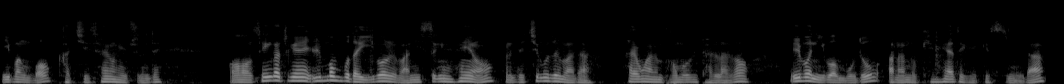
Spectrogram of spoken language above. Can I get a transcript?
이 방법 같이 사용해 주는데 어, 선생님 같은 경우에 1번보다 2번을 많이 쓰긴 해요. 그런데 친구들마다 사용하는 방법이 달라서 1번, 2번 모두 알아놓긴 해야 되겠습니다.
